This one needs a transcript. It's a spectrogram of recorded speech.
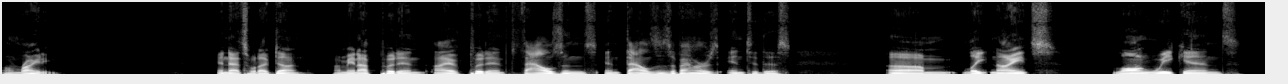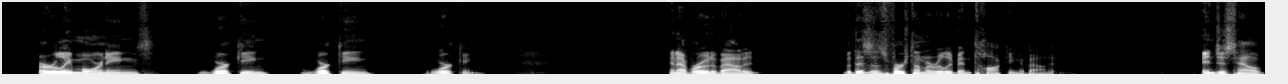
on writing. And that's what I've done. I mean, I've put in I have put in thousands and thousands of hours into this. Um, late nights, long weekends, early mornings, working, working, working. And I've wrote about it, but this is the first time I've really been talking about it. And just how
